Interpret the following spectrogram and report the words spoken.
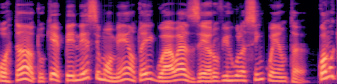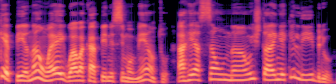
Portanto, o Qp, nesse momento, é igual a 0,50. Como Qp não é igual a Kp nesse momento, a reação não está em equilíbrio.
